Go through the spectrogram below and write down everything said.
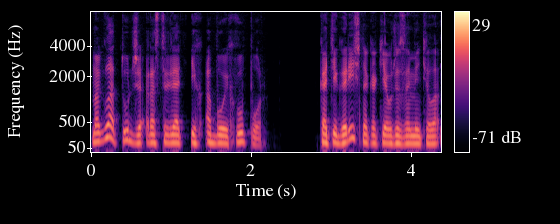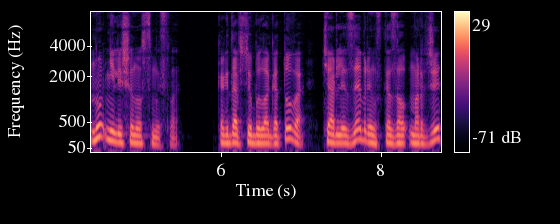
могла тут же расстрелять их обоих в упор. Категорично, как я уже заметила, но не лишено смысла. Когда все было готово, Чарли Зебрин сказал Марджи,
